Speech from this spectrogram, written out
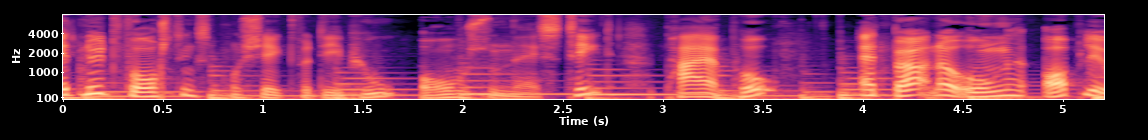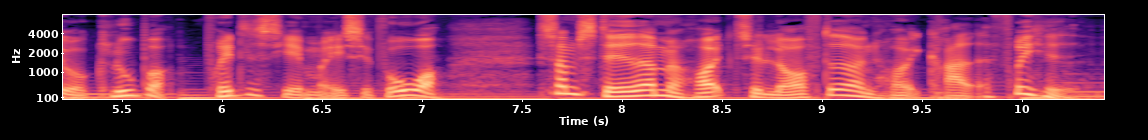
Et nyt forskningsprojekt for DPU Aarhus Universitet peger på, at børn og unge oplever klubber, fritidshjem og SFO'er som steder med højt til loftet og en høj grad af frihed.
